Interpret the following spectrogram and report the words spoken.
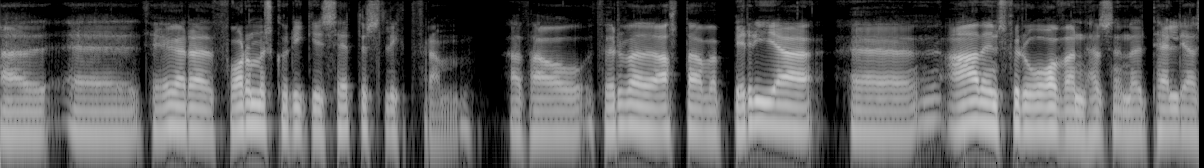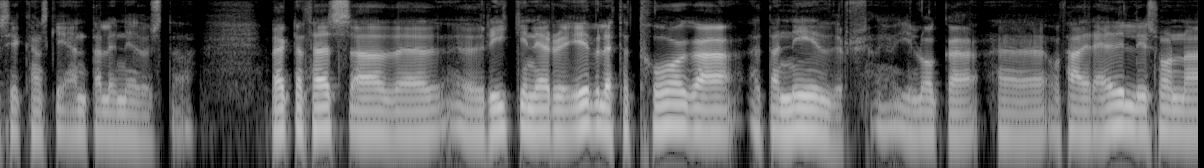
að e, þegar að formurskuríki setur slikt fram að þá þurfaðu alltaf að byrja e, aðeins fyrir ofan sem þau telja sér kannski endaleg niðurstað vegna þess að e, ríkin eru yfirleitt að toga þetta niður í loka og það er eðli svona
